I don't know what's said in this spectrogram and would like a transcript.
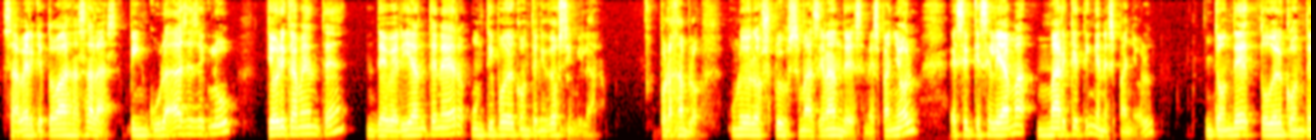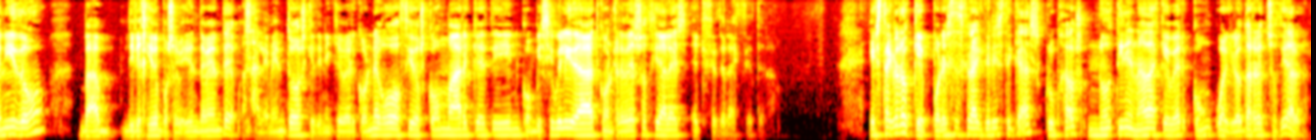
saber que todas las salas vinculadas a ese club, teóricamente, deberían tener un tipo de contenido similar. Por ejemplo, uno de los clubs más grandes en español es el que se le llama Marketing en Español, donde todo el contenido va dirigido, pues evidentemente, a elementos que tienen que ver con negocios, con marketing, con visibilidad, con redes sociales, etcétera, etcétera. Está claro que por estas características, Clubhouse no tiene nada que ver con cualquier otra red social,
